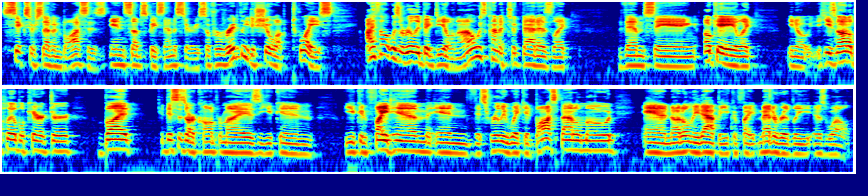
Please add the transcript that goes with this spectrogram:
six or seven bosses in Subspace Emissary. So for Ridley to show up twice, I thought was a really big deal, and I always kind of took that as like them saying, okay, like you know, he's not a playable character, but this is our compromise. You can you can fight him in this really wicked boss battle mode, and not only that, but you can fight Meta Ridley as well.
